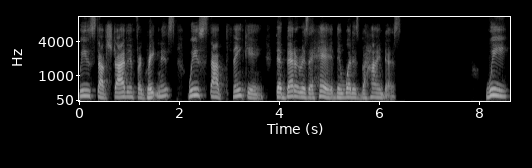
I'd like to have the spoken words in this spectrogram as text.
We've stopped striving for greatness. We've stopped thinking that better is ahead than what is behind us. We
